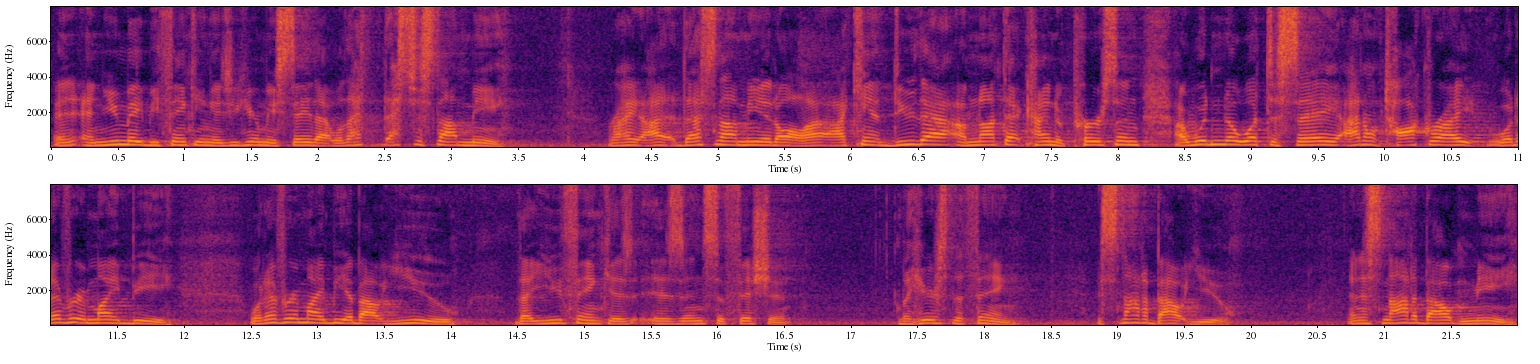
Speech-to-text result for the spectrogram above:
And, and you may be thinking as you hear me say that, well, that, that's just not me, right? I, that's not me at all. I, I can't do that. I'm not that kind of person. I wouldn't know what to say. I don't talk right, whatever it might be. Whatever it might be about you that you think is, is insufficient but here's the thing it's not about you, and it's not about me.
